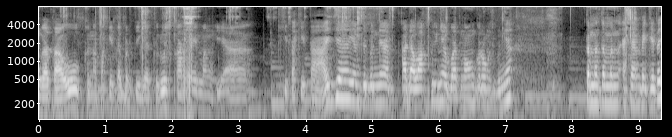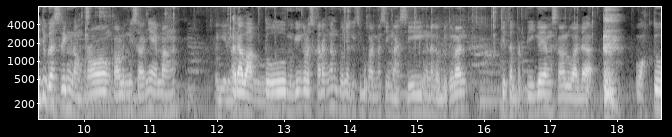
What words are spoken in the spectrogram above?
nggak tahu kenapa kita bertiga terus karena emang ya kita kita aja yang sebenarnya ada waktunya buat nongkrong sebenarnya teman-teman SMP kita juga sering nongkrong kalau misalnya emang Lagi ada waktu. mungkin kalau sekarang kan punya kesibukan masing-masing. Nah kebetulan kita bertiga yang selalu ada waktu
